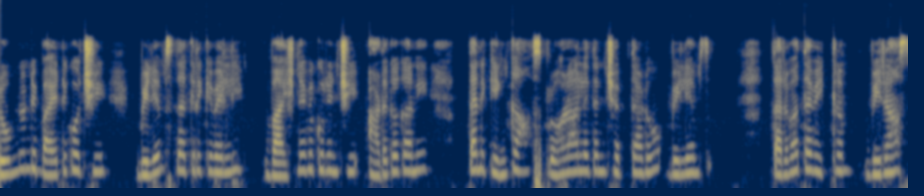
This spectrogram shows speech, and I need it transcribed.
రూమ్ నుండి బయటకు వచ్చి విలియమ్స్ దగ్గరికి వెళ్ళి వైష్ణవి గురించి అడగగానే తనకి ఇంకా స్పృహ రాలేదని చెప్తాడు విలియమ్స్. తర్వాత విక్రమ్ విరాస్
